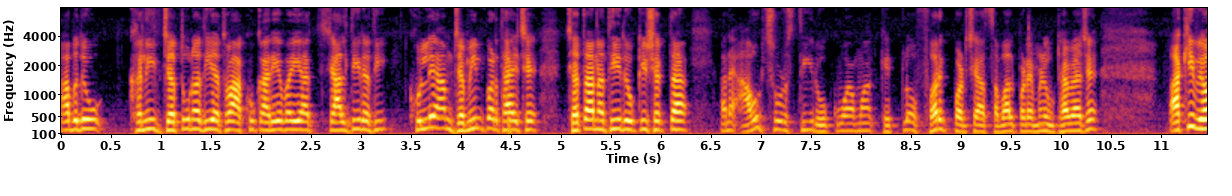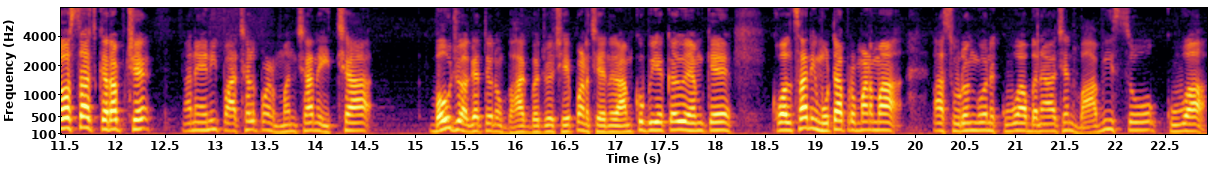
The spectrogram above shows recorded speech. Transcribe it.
આ બધું ખનીજ જતું નથી અથવા આખું કાર્યવાહી આ ચાલતી નથી. ખુલ્લે આમ જમીન પર થાય છે, છતાં નથી રોકી શકતા અને આઉટસોર્સથી રોકવામાં કેટલો ફરક પડશે, આ સવાલ પણ એમણે ઉઠાવ્યા છે. આખી વ્યવસ્થા જ કરપ્ટ છે અને એની પાછળ પણ મનસાની ઈચ્છા બહુ જ અગત્યનો ભાગ ભજવે છે, એ પણ છે. અને રામકુબીએ કહ્યું એમ કે કોલસાની મોટા પ્રમાણમાં આ સુરંગો અને કૂવા બનાવ્યા છે અને બાવીસો કૂવા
